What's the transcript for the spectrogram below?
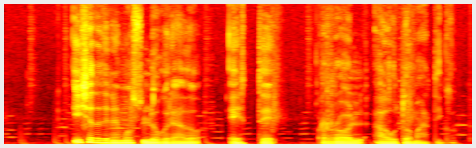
Y ya tenemos logrado este rol automático.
